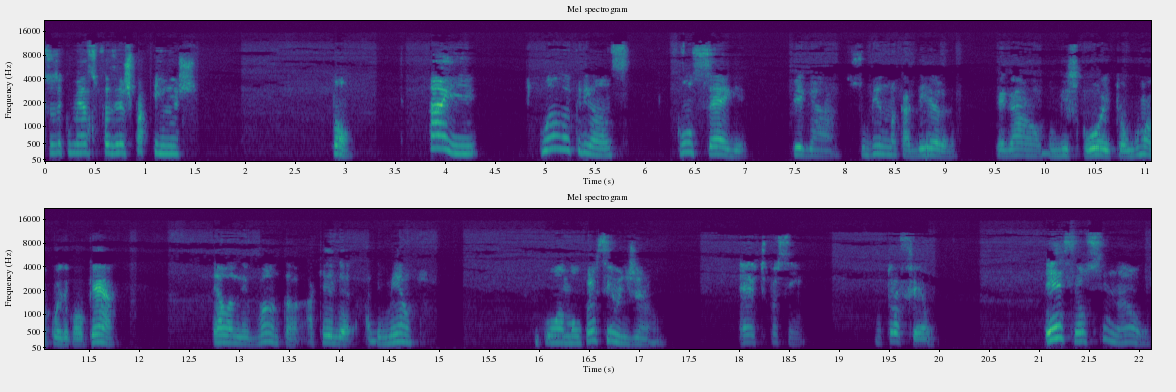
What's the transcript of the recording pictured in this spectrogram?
você começa a fazer as papinhas. Bom, aí, quando a criança consegue pegar, subir numa cadeira, pegar um biscoito, alguma coisa qualquer, ela levanta aquele alimento com a mão para cima, em geral. É tipo assim, um troféu. Esse é o sinal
